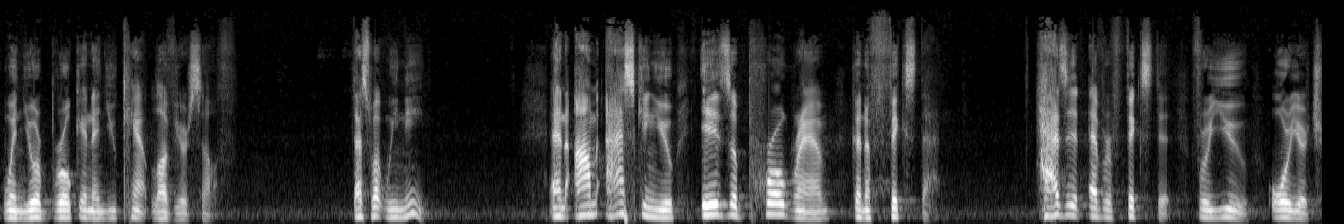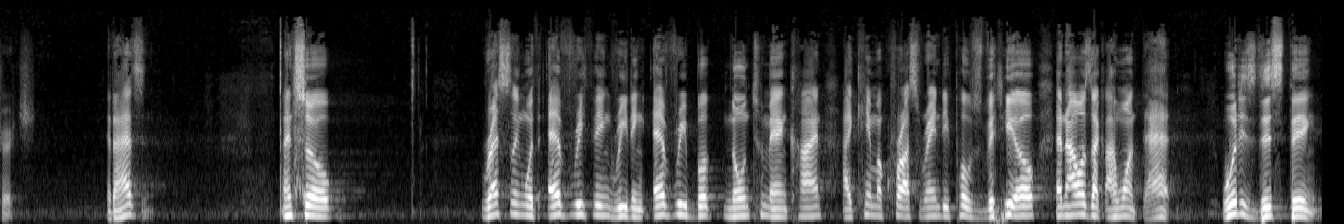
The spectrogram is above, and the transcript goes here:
when you're broken and you can't love yourself. That's what we need. And I'm asking you, is a program going to fix that? Has it ever fixed it for you or your church? It hasn't. And so, wrestling with everything, reading every book known to mankind, I came across Randy Pope's video and I was like, I want that. What is this thing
